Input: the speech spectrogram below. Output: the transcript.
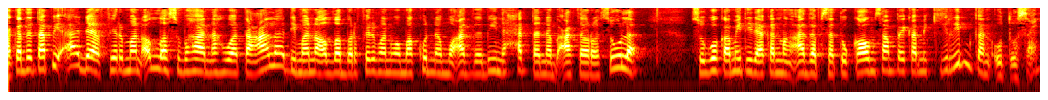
Akan tetapi ada firman Allah Subhanahu wa taala di mana Allah berfirman wa ma kunna mu'adzabina hatta nab'atha rasula. Sungguh kami tidak akan mengadab satu kaum sampai kami kirimkan utusan.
